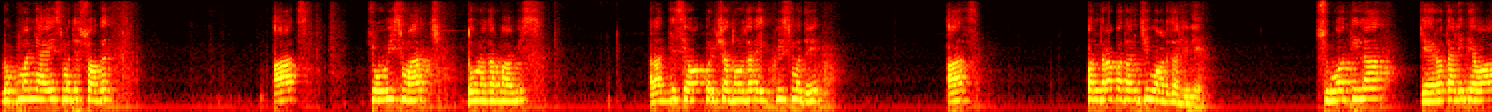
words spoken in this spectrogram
लोकमान्य आयमध्ये स्वागत. आज चोवीस मार्च दोन हजार बावीस. राज्य सेवा परीक्षा दोन हजार एकवीसमध्ये आज पंधरा पदांची वाढ झालेली आहे. सुरुवातीला जाहिरात आली तेव्हा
